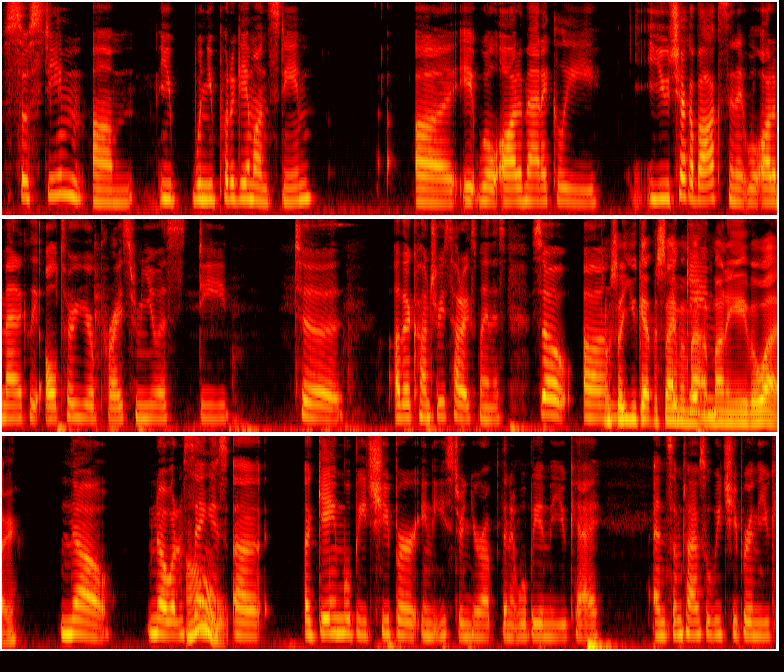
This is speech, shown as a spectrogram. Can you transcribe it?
So Steam, um, you when you put a game on Steam, uh, it will automatically you check a box and it will automatically alter your price from USD to other countries. How to explain this? So, um, oh, so you get the same amount of money either way. no, no. What I'm saying is, Oh. uh, a game will be cheaper in Eastern Europe than it will be in the UK, and sometimes will be cheaper in the UK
